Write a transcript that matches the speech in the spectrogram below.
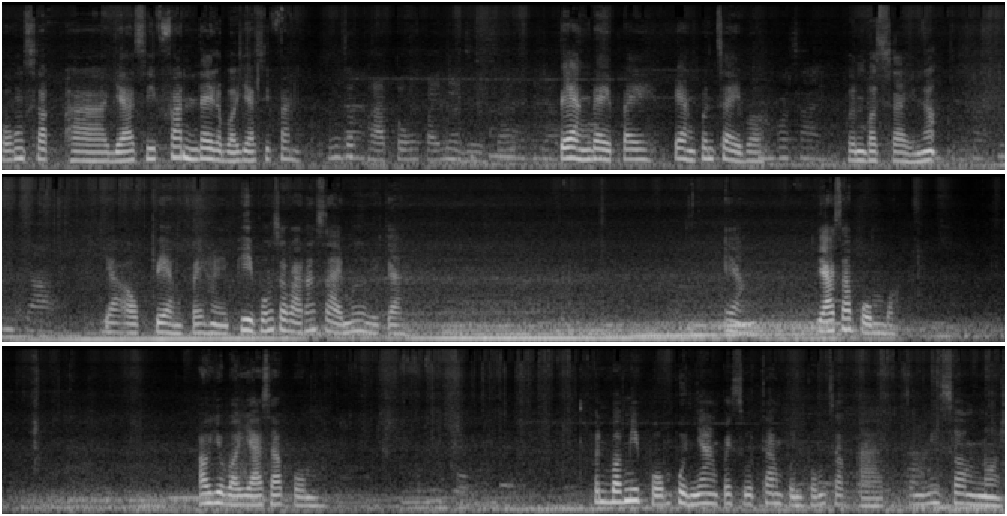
ผงซักผ้ายาสีฟันได้หรือบ่ยาสีฟันมันจะพาตรงไปนี่ดีใช่แป้งได้ไป แป้งเพิ่นใส่บ่ก็ใส่เพิ่นบ่ใส่เนาะขึ้นเจ้า อย่าเอาแป้งไปให้พี่พงสวัสดิ์ทั้งสายมือพี่จ้ะเอียงยาสระผมบ่เอาอยู่บ่ยาสระผมเพิ่นบ่มีผมปุ่นย่างไปสุดทางปุ่นผงซักผ้าต้องมีซ่องหน่อย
